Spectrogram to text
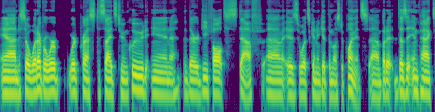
And so, whatever Word, WordPress decides to include in their default stuff um, is what's going to get the most deployments. Uh, but it, does it impact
